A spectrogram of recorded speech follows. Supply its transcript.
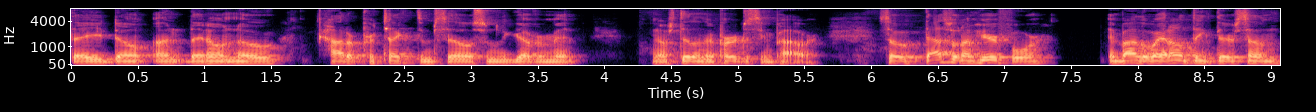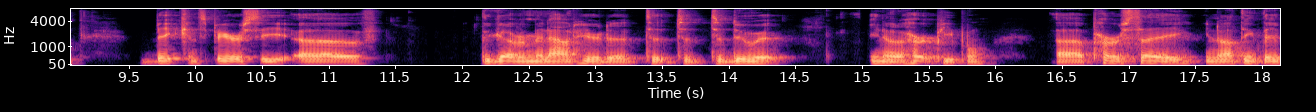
they don't they don't know how to protect themselves from the government, you know, stealing their purchasing power. So that's what I'm here for. And by the way, I don't think there's some big conspiracy of the government out here to to to, to do it, you know, to hurt people uh, per se. You know, I think they.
